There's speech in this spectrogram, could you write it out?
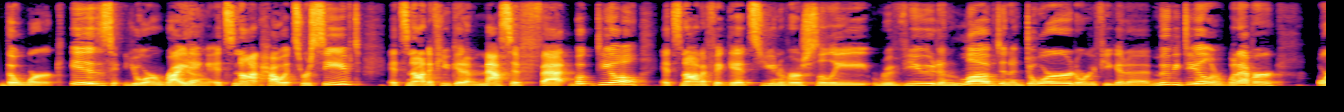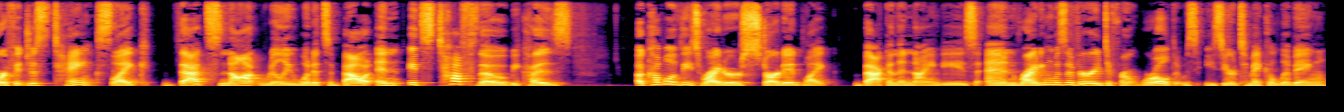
the work is your writing. Yeah. It's not how it's received. It's not if you get a massive fat book deal. It's not if it gets universally reviewed and loved and adored, or if you get a movie deal or whatever, or if it just tanks. Like, that's not really what it's about. And it's tough though, because a couple of these writers started like back in the 90s, and writing was a very different world. It was easier to make a living.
